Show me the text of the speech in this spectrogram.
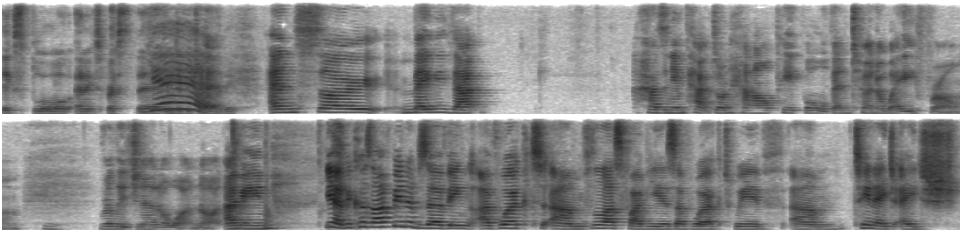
explore and express their Yeah. individuality. And so maybe that has an impact on how people then turn away from religion or whatnot i mean Yeah, because I've been observing, I've worked, um, for the last five years, I've worked with um, teenage age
